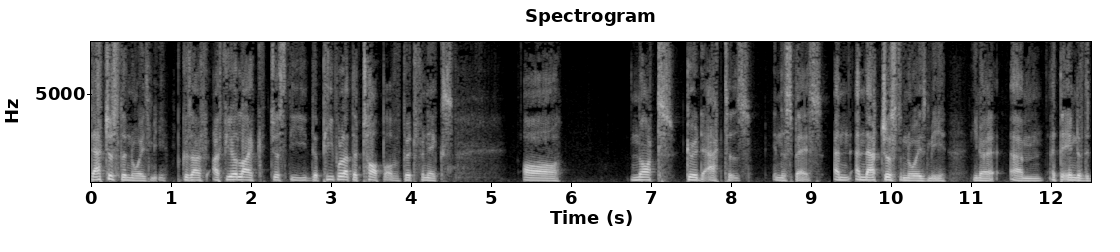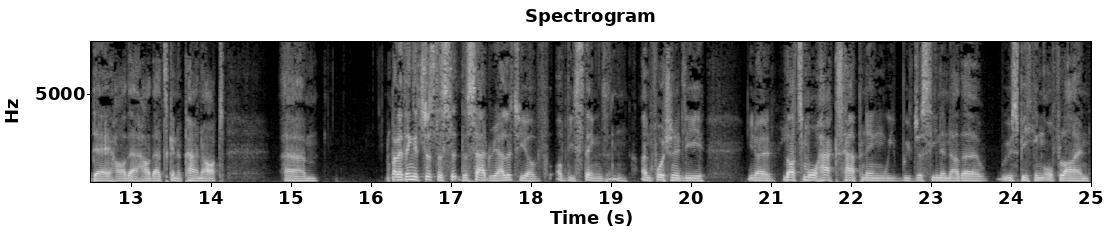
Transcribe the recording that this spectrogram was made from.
that just annoys me because I, I feel like just the, the people at the top of Bitfinex are not good actors in the space, and and that just annoys me. You know, um, at the end of the day, how that how that's going to pan out. Um, but I think it's just the the sad reality of of these things, and unfortunately, you know, lots more hacks happening. We we've just seen another. We were speaking offline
